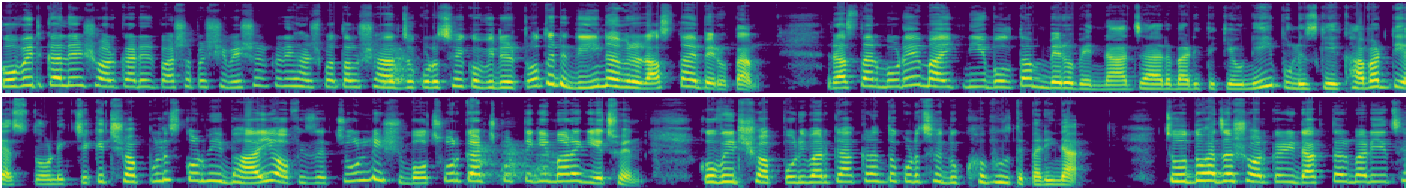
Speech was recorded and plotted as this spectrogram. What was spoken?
কোভিডকালে সরকারের পাশাপাশি বেসরকারি হাসপাতাল সাহায্য করেছে কোভিডের প্রতিটি দিন আমরা রাস্তায় বেরোতাম। রাস্তার মোড়ে মাইক নিয়ে বলতাম, বেরোবেন না, যার বাড়িতে কেউ নেই পুলিশ গিয়ে খাবার দিয়ে আসতো। অনেক চিকিৎসক পুলিশ কর্মী ভাই অফিসে চল্লিশ বছর কাজ করতে গিয়ে মারা গিয়েছেন। কোভিড সব পরিবারকে আক্রান্ত করেছে, দুঃখ ভুলতে পারি না। চোদ্দ হাজার সরকারি ডাক্তার বাড়িয়েছে,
